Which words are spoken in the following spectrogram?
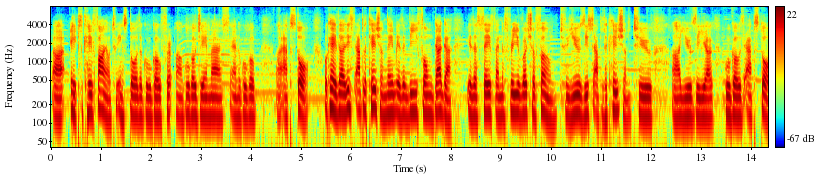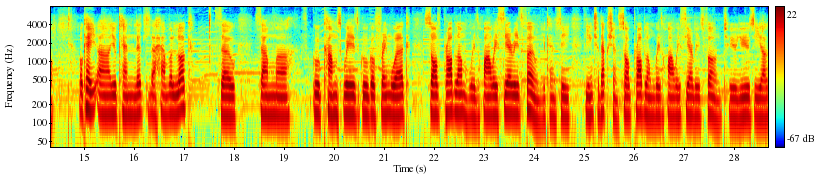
uh APK file to install the Google uh, Google GMS and Google uh, App Store. Okay, the, this application name is vPhone Gaga. is a safe and free virtual phone to use this application to use the Google's App Store. Okay, you can let's have a look. So some uh, comes with Google Framework, solve problem with Huawei series phone. You can see the introduction, solve problem with Huawei series phone to use uh,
